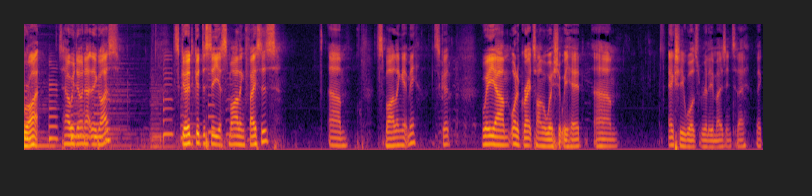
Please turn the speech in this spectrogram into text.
right. So how are we doing out there, guys? It's good. Good to see your smiling faces. Um, smiling at me. It's good. We um, what a great time of worship we had. Um, actually, was really amazing today. That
